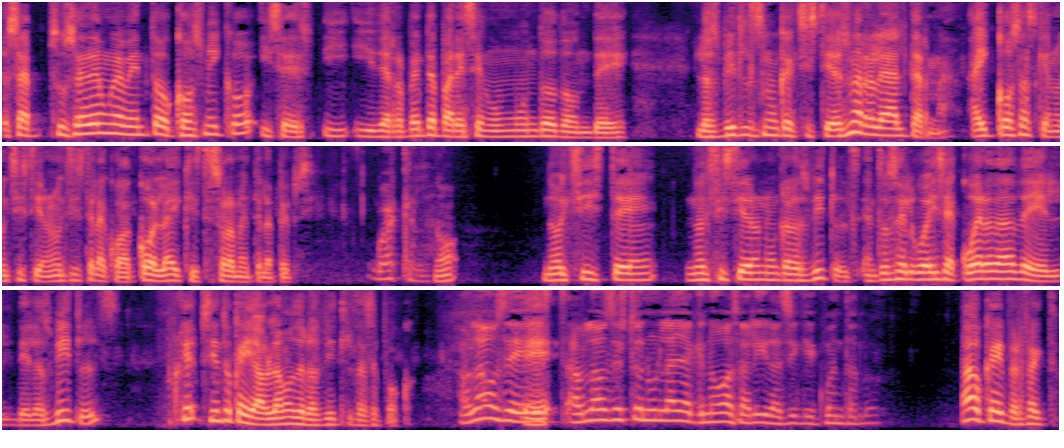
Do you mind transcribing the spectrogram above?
o sea, sucede un evento cósmico y, se, y, y de repente aparece en un mundo donde los Beatles nunca existieron. Es una realidad alterna. Hay cosas que no existieron. No existe la Coca-Cola, existe solamente la Pepsi. Guácala. No. No existe, no existieron nunca los Beatles. Entonces el güey se acuerda de, los Beatles. Porque siento que hablamos de los Beatles hace poco. Hablamos de, Eh, hablamos de esto en un laya que no va a salir, así que cuéntalo. Ah, ok, perfecto.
